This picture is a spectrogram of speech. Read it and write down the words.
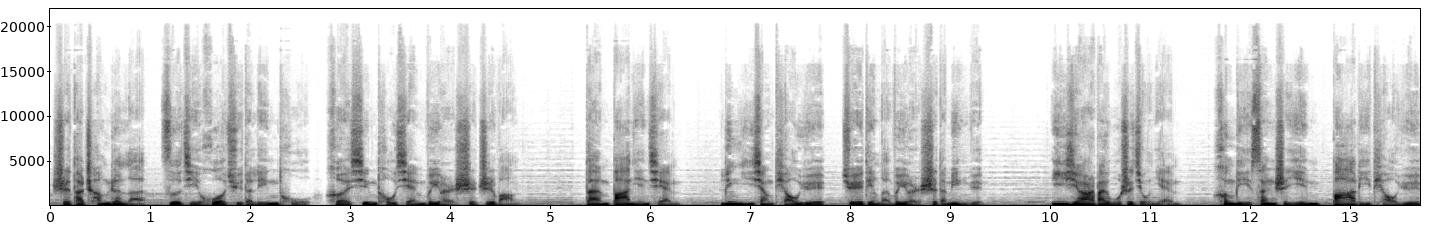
使他承认了自己获取的领土和新头衔威尔士之王。但八年前，另一项条约决定了威尔士的命运。一千二百五十九年，亨利三世因巴黎条约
